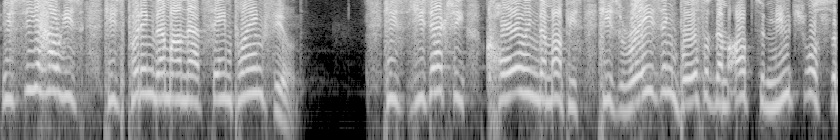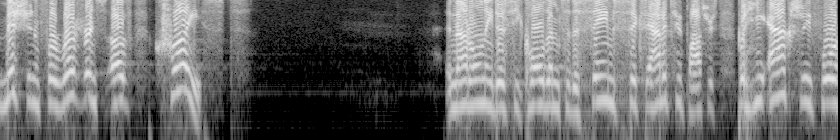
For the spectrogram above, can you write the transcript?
You see how he's, he's putting them on that same playing field. He's, he's actually calling them up. He's, he's raising both of them up to mutual submission for reverence of Christ. And not only does he call them to the same six attitude postures, but he actually, for,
